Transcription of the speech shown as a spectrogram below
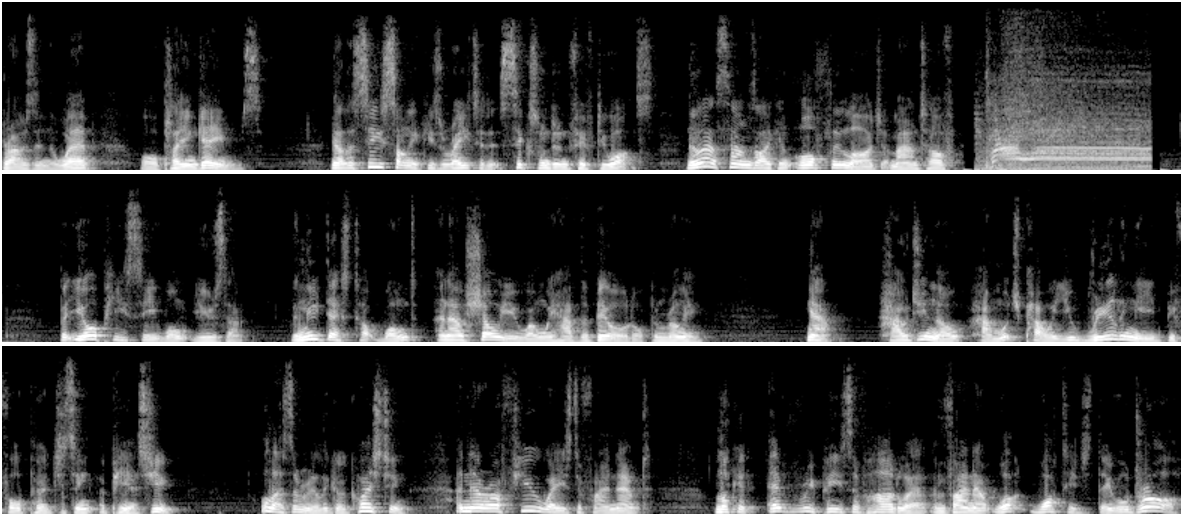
browsing the web or playing games. Now the Seasonic is rated at 650 watts. Now that sounds like an awfully large amount of power! But your PC won't use that. The new desktop won't and I'll show you when we have the build up and running. Now, how do you know how much power you really need before purchasing a PSU? Well, that's a really good question. And there are a few ways to find out. Look at every piece of hardware and find out what wattage they will draw.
